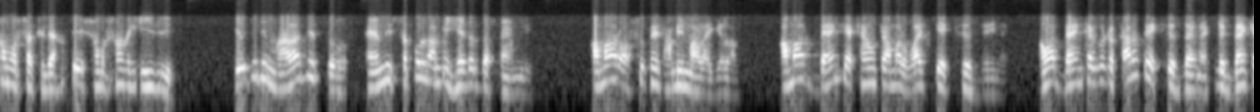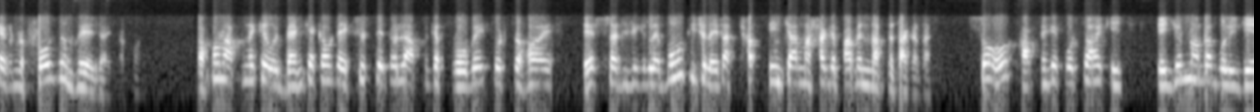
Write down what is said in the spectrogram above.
সমস্যা ছিল, এখন তো এই সমস্যা অনেক ইজি কেউ যদি মারা যেত ফ্যামিলি সাপোজ আমি হেড অফ দ্য ফ্যামিলি আমার অসুখে আমি মারা গেলাম। আমার ব্যাংক অ্যাকাউন্টে আমার ওয়াইফকে অ্যাক্সেস দেয় না আমার ব্যাংক অ্যাকাউন্টে কারোকে অ্যাক্সেস দেয় না কিন্তু ব্যাংক অ্যাকাউন্টে ফ্রোজেন হয়ে যায় তখন আপনাকে ওই ব্যাংক অ্যাকাউন্টে অ্যাক্সেস পেতে হলে আপনাকে প্রোভাইড করতে হয় ডেথ সার্টিফিকেট বহু কিছু এটা তিন, চার মাস আগে পাবেন না আপনি টাকাটা। সো আপনাকে করতে হয় কি? এই জন্য আমরা বলি যে,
